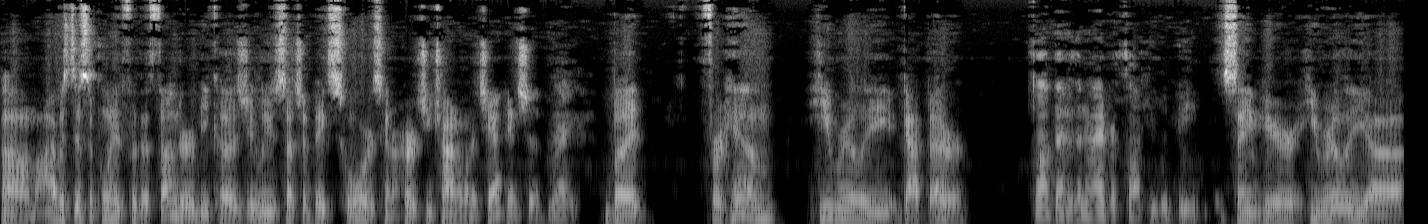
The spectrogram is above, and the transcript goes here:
Um, I was disappointed for the Thunder because you lose such a big score, it's going to hurt you trying to win a championship. Right. But for him, he really got better. A lot better than I ever thought he would be. Same here. He really uh,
